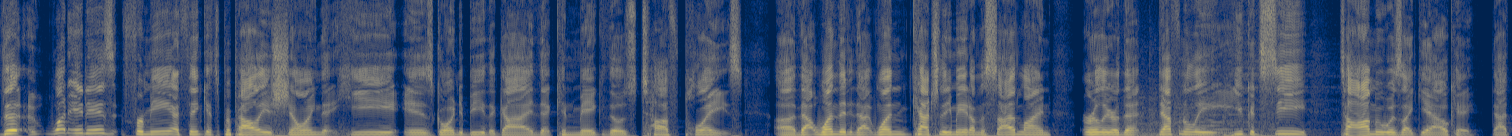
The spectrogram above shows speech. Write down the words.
the what it is for me, I think it's Papale is showing that he is going to be the guy that can make those tough plays. Uh, that one that that one catch that he made on the sideline earlier, that definitely you could see Ta'amu was like, yeah, okay, that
